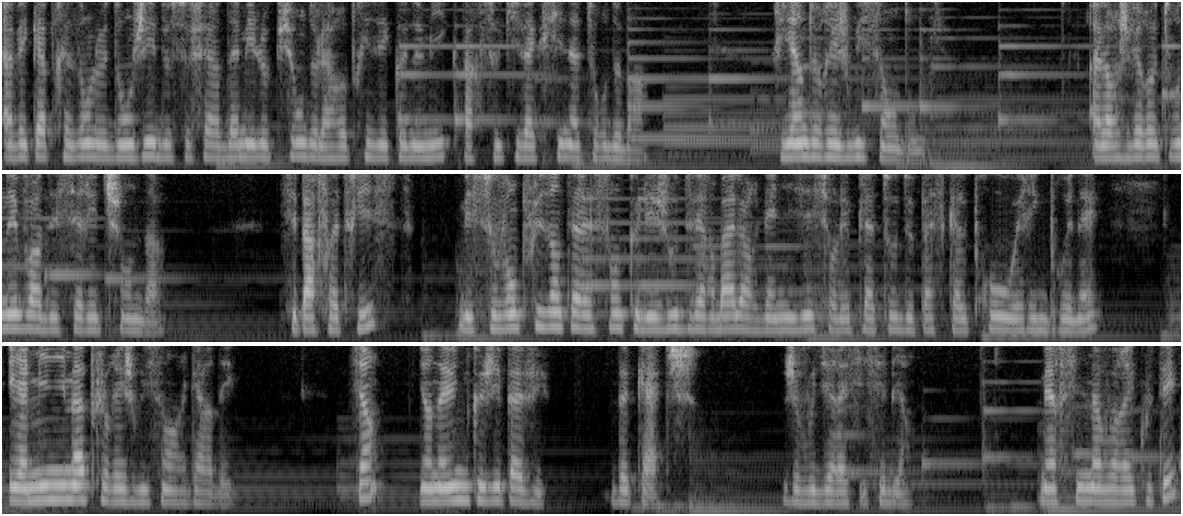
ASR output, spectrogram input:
avec à présent le danger de se faire damer le pion de la reprise économique par ceux qui vaccinent à tour de bras. Rien de réjouissant donc. Alors je vais retourner voir des séries de Chanda. C'est parfois triste, mais souvent plus intéressant que les joutes verbales organisées sur les plateaux de Pascal Pro ou Éric Brunet, et à minima plus réjouissant à regarder. Tiens, il y en a une que j'ai pas vue, The Catch. Je vous dirai si c'est bien. Merci de m'avoir écouté.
